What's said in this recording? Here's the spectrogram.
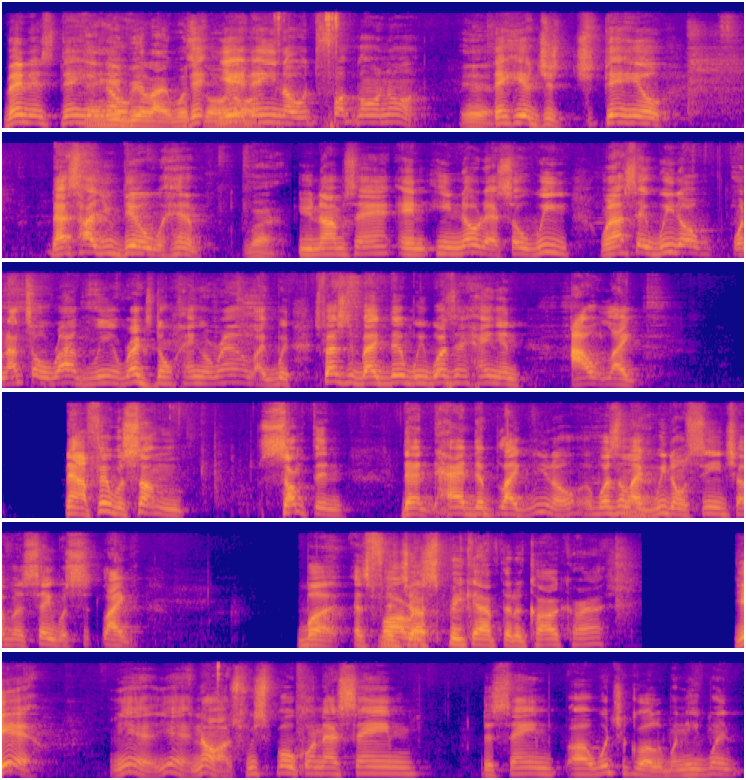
then it's then he Then know. he'll be like, "What's then- going yeah, on?" Yeah, then you know what the fuck going on. Yeah. Then he'll just then he'll. That's how you deal with him. Right. You know what I'm saying? And he know that. So we, when I say we don't, when I told Roc, we and Rex don't hang around like we, especially back then, we wasn't hanging out like. Now, if it was something, something that had to like, you know, it wasn't like we don't see each other and say what's like. But as far as- Did y'all as speak after the car crash? yeah, yeah, yeah. No, we spoke on that same, the same, uh, what you call it, when he went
